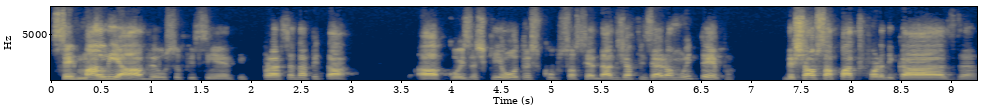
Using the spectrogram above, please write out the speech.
ser maleável o suficiente para se adaptar a coisas que outras sociedades já fizeram há muito tempo deixar o sapato fora de casa,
